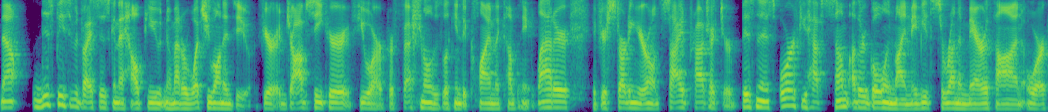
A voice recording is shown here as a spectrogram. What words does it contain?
Now, this piece of advice is going to help you no matter what you want to do. If you're a job seeker, if you are a professional who's looking to climb the company ladder, if you're starting your own side project or business, or if you have some other goal in mind, maybe it's to run a marathon or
